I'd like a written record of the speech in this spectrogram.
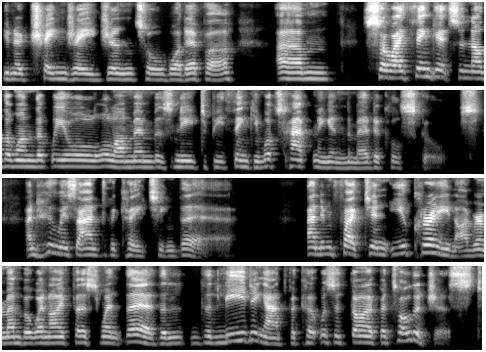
you know, change agent or whatever. Um, so I think it's another one that we all, all our members need to be thinking what's happening in the medical schools and who is advocating there. And in fact, in Ukraine, I remember when I first went there, the, the leading advocate was a diabetologist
